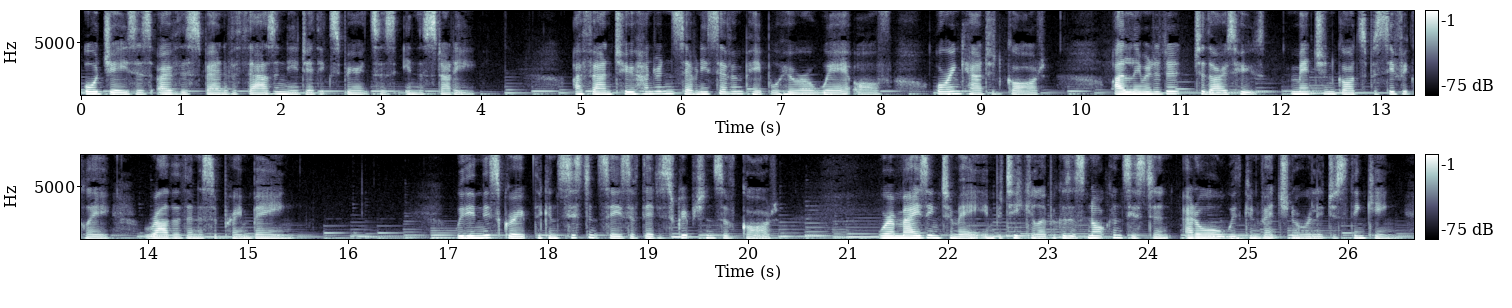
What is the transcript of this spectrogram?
or Jesus over the span of a thousand near death experiences in the study. I found 277 people who were aware of or encountered God. I limited it to those who mentioned God specifically rather than a supreme being. Within this group, the consistencies of their descriptions of God were amazing to me in particular because it's not consistent at all with conventional religious thinking.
